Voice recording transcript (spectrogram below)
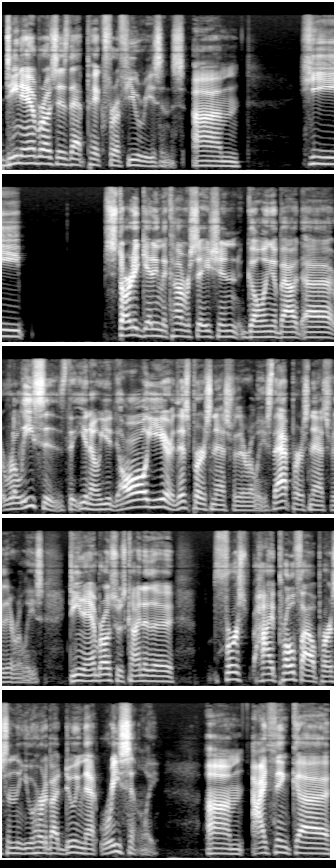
Dean Ambrose is that pick for a few reasons. Um, he started getting the conversation going about uh, releases that you know you all year this person asked for their release that person asked for their release dean ambrose was kind of the first high profile person that you heard about doing that recently um, i think uh,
